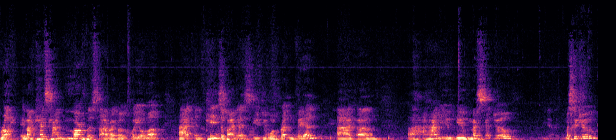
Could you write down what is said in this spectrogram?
Right, yma Cescan Martha Star ragor chwi oma, ag yn cynt y bagus, yw di wrth Breton fi hyn, ag um, uh, han yw, yw Mesca Mesca Drew,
